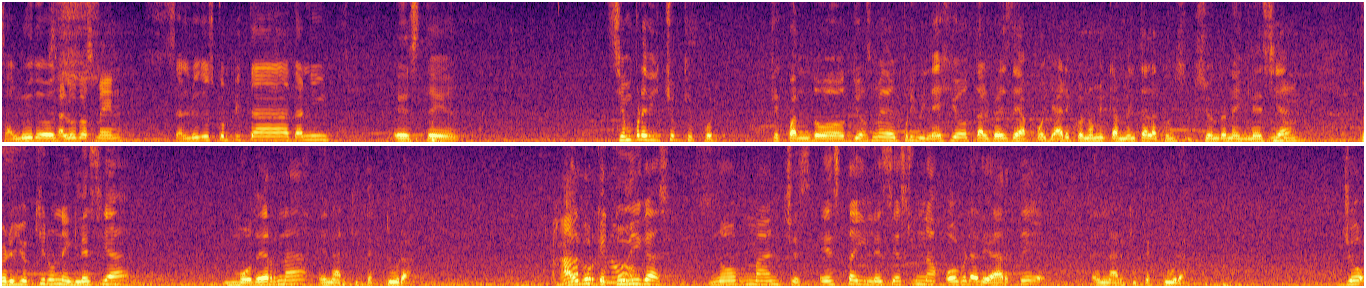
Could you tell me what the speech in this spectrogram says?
Saludos. saludos, men. Saludos, compita Dani. Este siempre he dicho que por que cuando Dios me dé el privilegio tal vez de apoyar económicamente a la construcción de una iglesia, pero yo quiero una iglesia moderna en arquitectura. Ajá, Algo ¿por qué que tú digas, no manches, esta iglesia es una obra de arte en la arquitectura. Yo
